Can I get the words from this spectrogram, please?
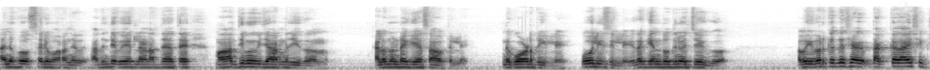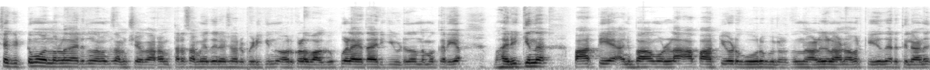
അനുഭവസ്ഥർ പറഞ്ഞത്. അതിന്റെ പേരിലാണ് അദ്ദേഹത്തെ മാധ്യമ വിചാരണ ചെയ്തതെന്ന്. അല്ലെന്നുണ്ടെങ്കിൽ കേസാവത്തില്ലേ ഇന്ന് കോടതിയില്ലേ? പോലീസില്ലേ? ഇതൊക്കെ എന്തോതിന് വെച്ചേക്കുക അപ്പൊ ഇവർക്കൊക്കെ തക്കതായ ശിക്ഷ കിട്ടുമോ എന്നുള്ള കാര്യത്തിൽ നമുക്ക് സംശയം. കാരണം ഇത്ര സമയത്തിന് ശേഷം അവർ പിടിക്കുന്നു. അവർക്കുള്ള വകുപ്പുകൾ ഏതായിരിക്കും ഇവിടുന്ന് നമുക്കറിയാം. ഭരിക്കുന്ന പാർട്ടിയെ അനുഭാവമുള്ള ആ പാർട്ടിയോട് കൂറ് പുലർത്തുന്ന ആളുകളാണ്. അവർക്ക് ഏത് തരത്തിലാണ്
